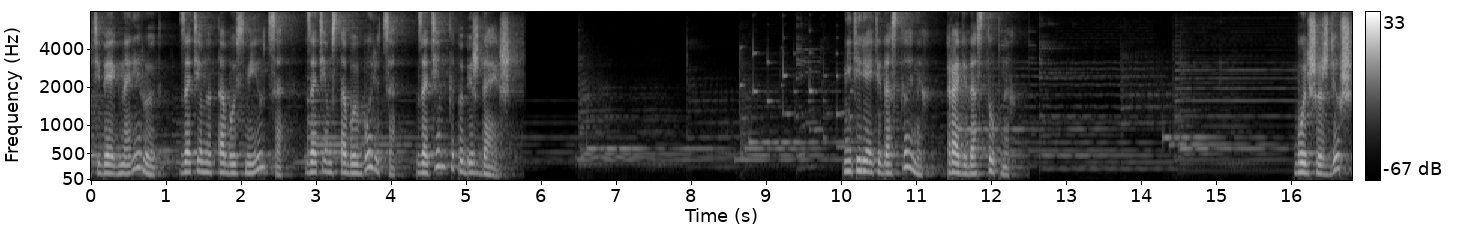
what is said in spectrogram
тебя игнорируют, затем над тобой смеются, затем с тобой борются, затем ты побеждаешь. Не теряйте достойных ради доступных. Больше ждешь,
